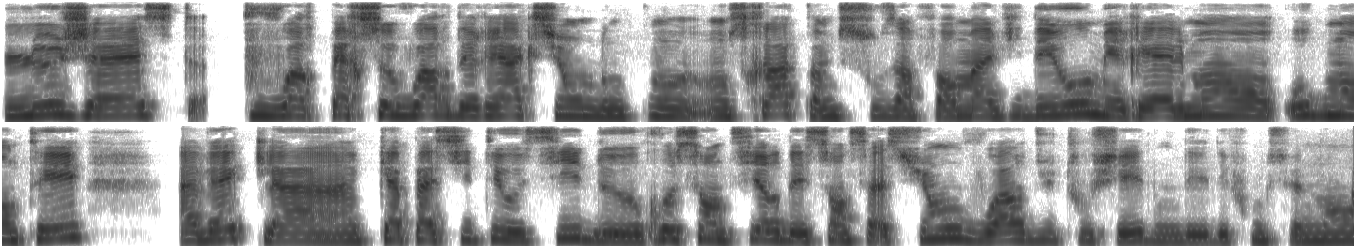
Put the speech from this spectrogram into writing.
le geste, pouvoir percevoir des réactions. Donc on, sera comme sous un format vidéo, mais réellement augmenté avec la capacité aussi de ressentir des sensations, voire du toucher, donc des, fonctionnements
